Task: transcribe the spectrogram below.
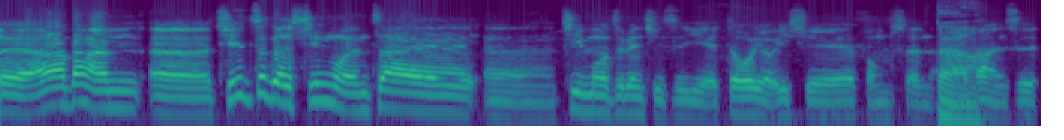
对啊，当然，呃，其实这个新闻在呃季末这边其实也都有一些风声对啊，当然是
